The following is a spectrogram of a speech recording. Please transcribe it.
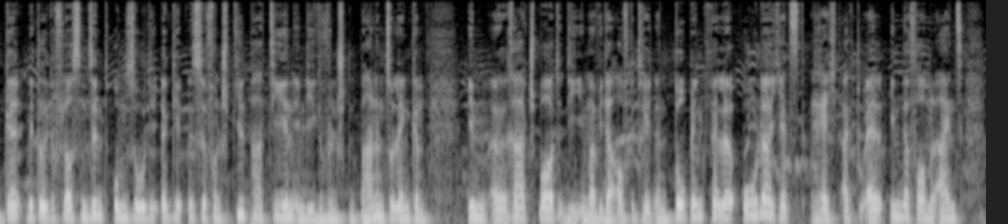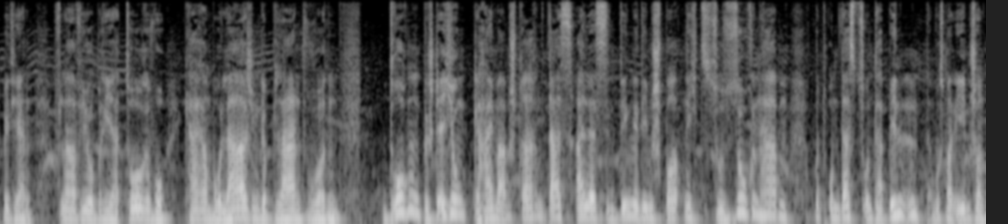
Geldmittel geflossen sind, um so die Ergebnisse von Spielpartien in die gewünschten Bahnen zu lenken. Im äh, Radsport die immer wieder aufgetretenen Dopingfälle oder jetzt recht aktuell in der Formel 1 mit Herrn Flavio Briatore, wo Karambolagen geplant wurden. Drogen, Bestechung, geheime Absprachen, das alles sind Dinge, die im Sport nichts zu suchen haben. Und um das zu unterbinden, da muss man eben schon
